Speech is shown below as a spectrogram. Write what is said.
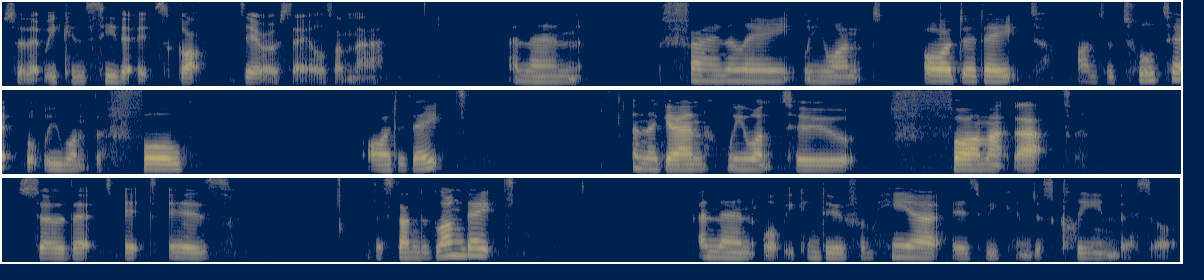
so that we can see that it's got zero sales on there. And then finally we want order date onto tooltip but we want the full order date. And again we want to format that so that it is the standard long date. And then what we can do from here is we can just clean this up.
